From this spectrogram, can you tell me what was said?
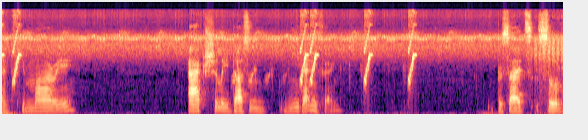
And Kimahri actually doesn't need anything besides silvers.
